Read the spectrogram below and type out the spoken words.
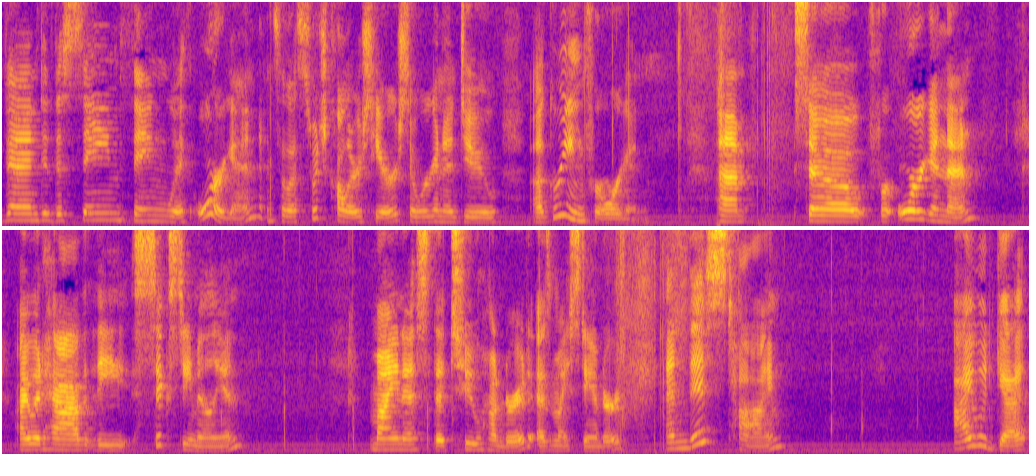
then did the same thing with Oregon, and so let's switch colors here. So we're going to do a green for Oregon. Um, so for Oregon then, I would have the 60 million minus the 200 as my standard. And this time, I would get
